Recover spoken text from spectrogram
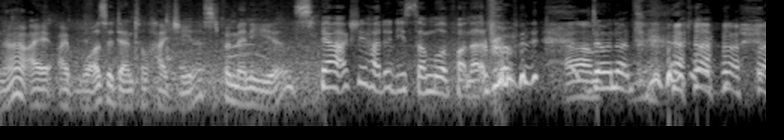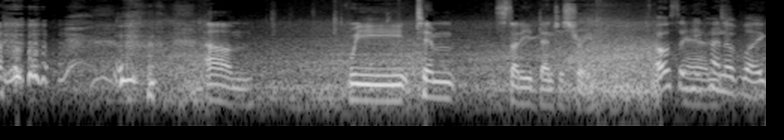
Know. I, I was a dental hygienist for many years. Yeah, actually, how did you stumble upon that from Um, donuts? We Tim studied dentistry. oh, so he kind of like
